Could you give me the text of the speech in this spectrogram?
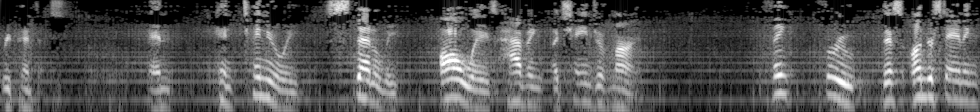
repentance. And continually, steadily, always having a change of mind. Think through this understanding.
